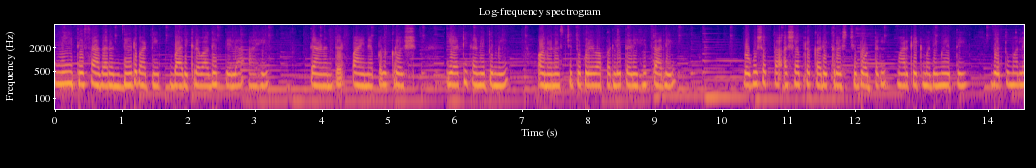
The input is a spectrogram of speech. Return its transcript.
मी इथे साधारण दीड वाटी बारीक रवा घेतलेला आहे. त्यानंतर पायनॅपल क्रश या ठिकाणी तुम्ही अननसचे तुकडे वापरले तरीही चालेल. बघू शकता अशा प्रकारे क्रशची बॉटल मार्केटमध्ये मिळते. जर तुम्हाला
